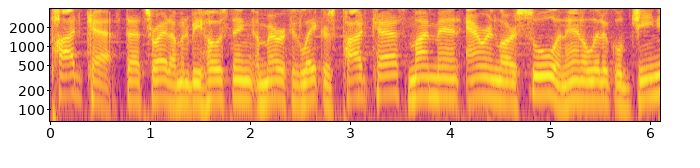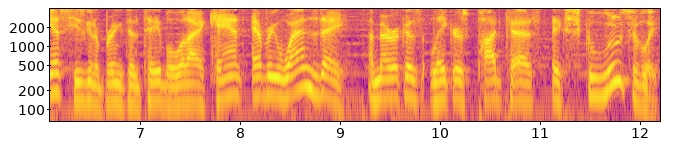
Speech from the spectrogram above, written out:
podcast. That's right, I'm going to be hosting America's Lakers podcast. My man Aaron Larsuel, an analytical genius, he's going to bring to the table what I can't every Wednesday. America's Lakers podcast exclusively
